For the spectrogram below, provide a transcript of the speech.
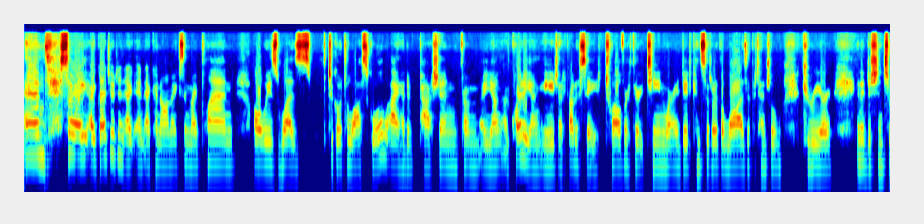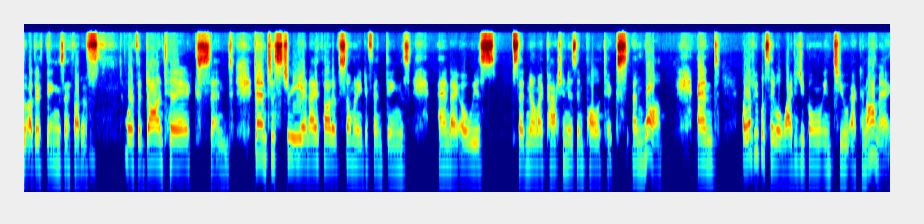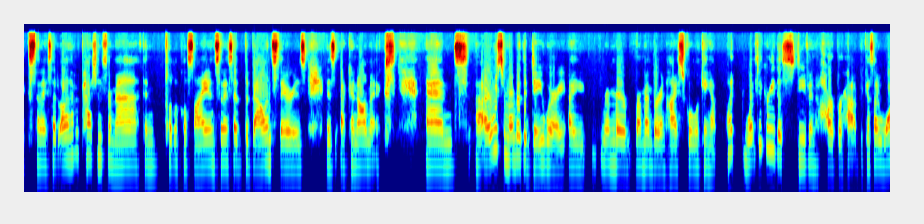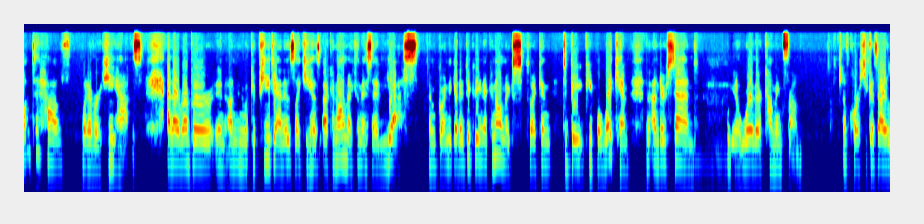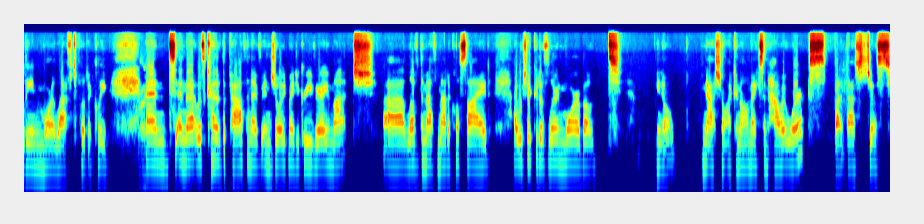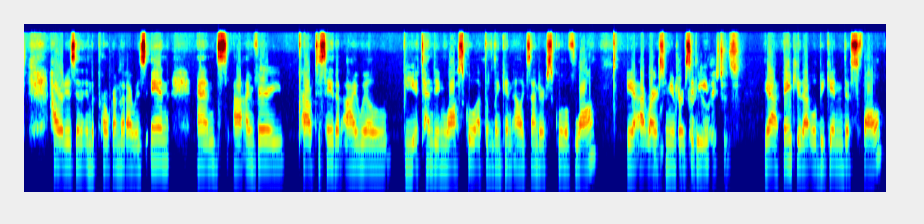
And so I, I graduated in, in, economics, and my plan always was to go to law school. I had a passion from a young, uh, quite a young age. I've got to say, 12 or 13, where I did consider the law as a potential career. In addition to other things, I thought of mm. orthodontics and dentistry, and I thought of so many different things. And I always said, no, my passion is in politics and law. And a lot of people say, well, why did you go into economics? And I said, well, I have a passion for math and political science. And I said, the balance there is is economics. And uh, I always remember the day where I, I remember remember in high school looking up what what degree does Stephen Harper have? Because I want to have whatever he has. And I remember in on Wikipedia, and it was like he has economics, and I said, yes, I'm going to get a degree in economics so I can debate people like him and understand you know where they're coming from of course because i lean more left politically. Right. and and that was kind of the path and i've enjoyed my degree very much. Uh, love the mathematical side. I wish i could have learned more about you know national economics and how it works but that's just how it is in, in the program that i was in. And uh, i'm very proud to say that i will be attending law school at the lincoln alexander school of law yeah, at ryerson university yeah, thank you. That will begin this fall.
